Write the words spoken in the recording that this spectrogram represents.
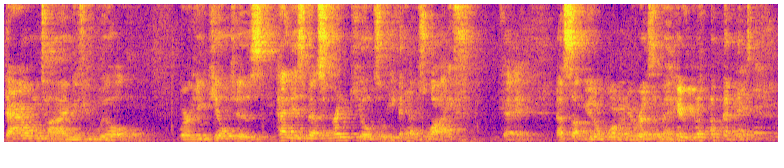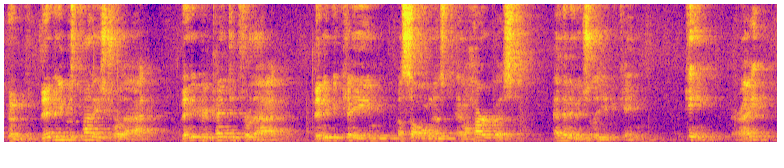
downtime, if you will, where he killed his, had his best friend killed so he could have his wife. Okay? That's something you don't want on your resume, right? then he was punished for that. Then he repented for that. Then he became a psalmist and a harpist. And then eventually he became a king. All right?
